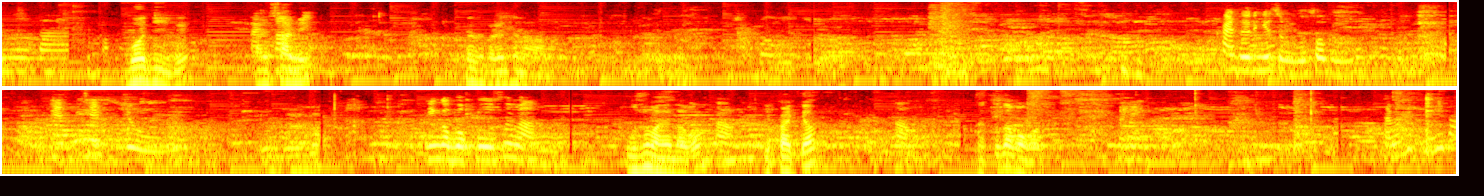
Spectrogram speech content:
감사합니다. 뭐지, 이게? 발사미. 그래서 발렌타나. 칼 들은 게 좀 무섭은데. 해체쇼. 이거 먹고 웃으면 안 돼. 웃음 안 된다고? 어, 이빨 껴? 어. 나 뜯어 먹어. 그래. 잘 먹겠습니다.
